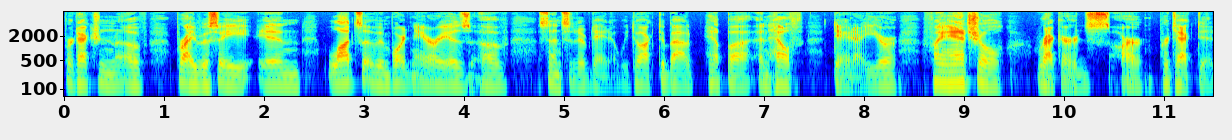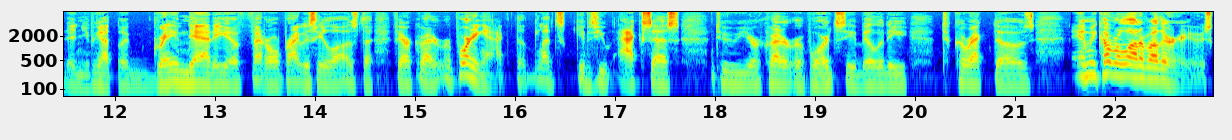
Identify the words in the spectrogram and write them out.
protection of privacy in lots of important areas of sensitive data. We talked about HIPAA and health data. Your financial records are protected. And you've got the granddaddy of federal privacy laws, the Fair Credit Reporting Act, that lets gives you access to your credit reports, the ability to correct those. And we cover a lot of other areas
